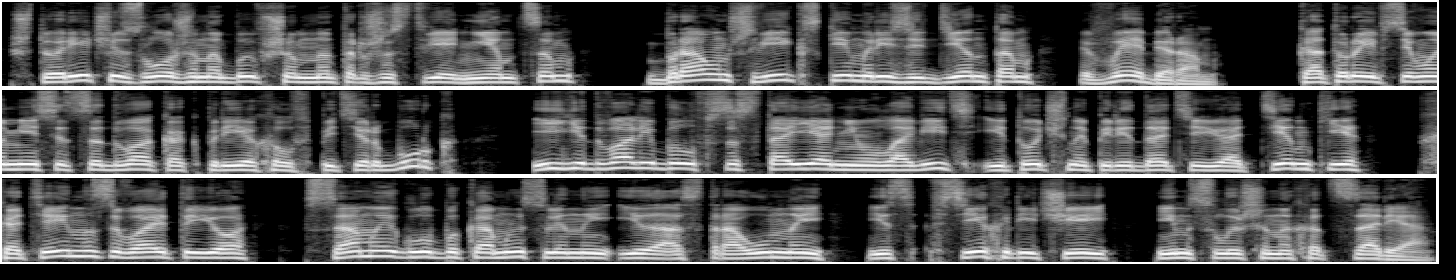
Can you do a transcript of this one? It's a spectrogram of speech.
что речь изложена бывшим на торжестве немцам, брауншвейгским резидентом Вебером, который всего месяца два как приехал в Петербург и едва ли был в состоянии уловить и точно передать ее оттенки, хотя и называет ее самой глубокомысленной и остроумной из всех речей, им слышанных от царя.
